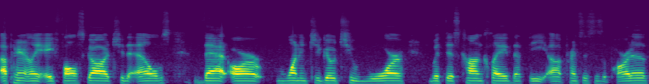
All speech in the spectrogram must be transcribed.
apparently a false god to the elves that are wanting to go to war with this conclave that the uh, princess is a part of,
